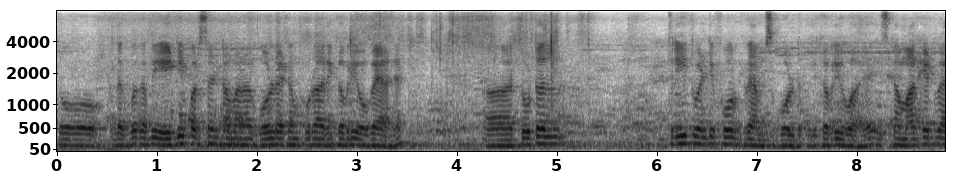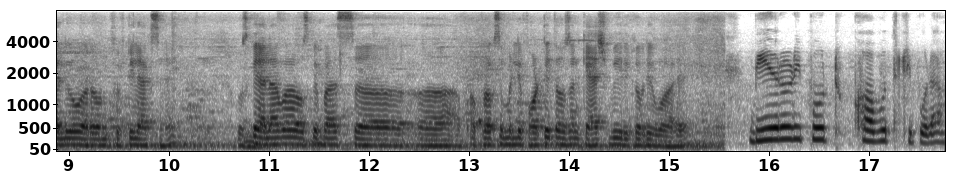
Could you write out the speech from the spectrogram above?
तो लगभग अभी 80 परसेंट हमारा गोल्ड आइटम पूरा रिकवरी हो गया है। टोटल 324 ग्राम्स गोल्ड रिकवरी हुआ है। इसका मार्केट वैल्यू अराउंड 50 लैक्स है। उसके hmm. अलावा उसके पास अप्रॉक्सीमेटली 40,000 कैश भी रिकवरी हुआ है। ब्यूरो रिपोर्ट खबूत त्रिपुरा।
